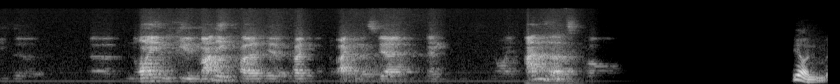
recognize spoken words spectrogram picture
diese äh, neuen, viel mannigfaltigen Bereiche, dass wir einen neuen Ansatz brauchen. Ja, und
